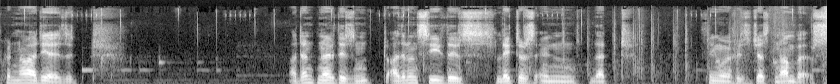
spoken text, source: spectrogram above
I've got no idea. Is it... I don't know if there's... I don't see if there's letters in that thing or if it's just numbers.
